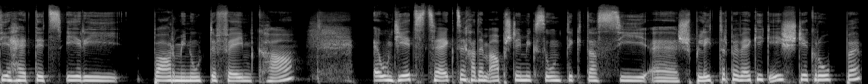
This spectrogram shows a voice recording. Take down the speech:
die hat jetzt ihre paar Minuten Fame gehabt. Und jetzt zeigt sich an dem Abstimmungssonntag, dass sie eine Splitterbewegung ist, die Gruppe.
